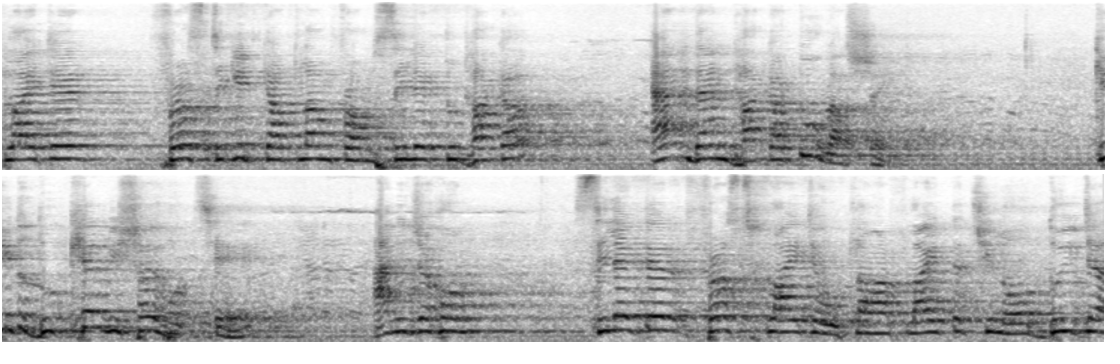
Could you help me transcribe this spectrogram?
ফ্লাইটের ফার্স্ট টিকিট কাটলাম from Sylhet to Dhaka. And then Dhaka to Rajshahi কিন্তু দুঃখের বিষয় হচ্ছে, আমি যখন সিলেটের ফার্স্ট ফ্লাইটে উঠলাম, আমার ফ্লাইটটা ছিল দুইটা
